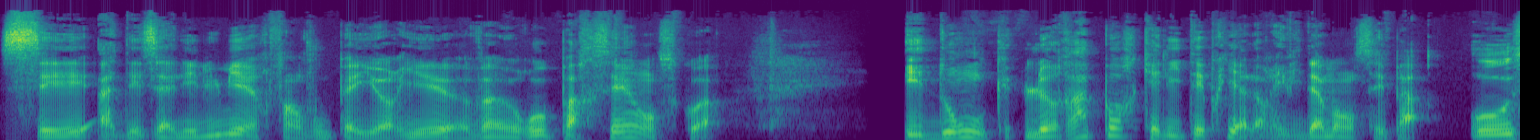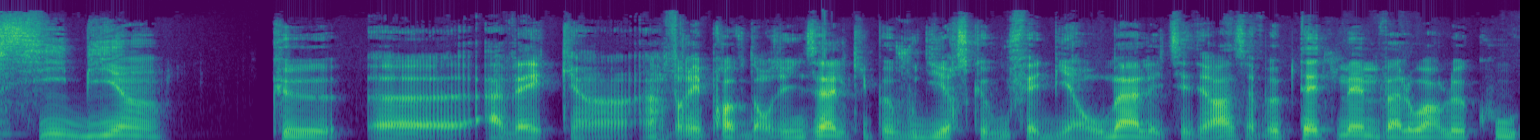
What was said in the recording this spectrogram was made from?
c'est à des années-lumière. Enfin, vous payeriez 20 euh, euros par séance, quoi. Et donc, le rapport qualité-prix, alors évidemment, c'est pas aussi bien que euh, avec un, vrai prof dans une salle qui peut vous dire ce que vous faites bien ou mal, etc. Ça peut peut-être même valoir le coup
